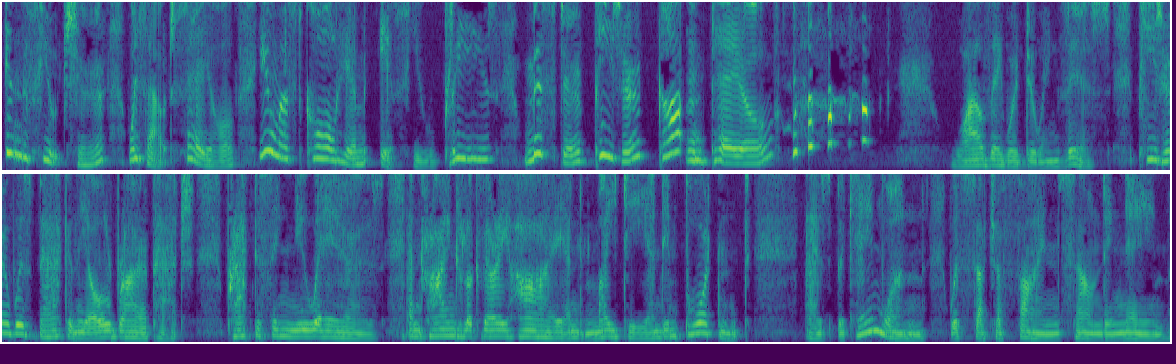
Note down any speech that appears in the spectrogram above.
In the future, without fail, you must call him, if you please, Mr. Peter Cottontail. While they were doing this, Peter was back in the old briar patch, practicing new airs and trying to look very high and mighty and important, as became one with such a fine-sounding name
